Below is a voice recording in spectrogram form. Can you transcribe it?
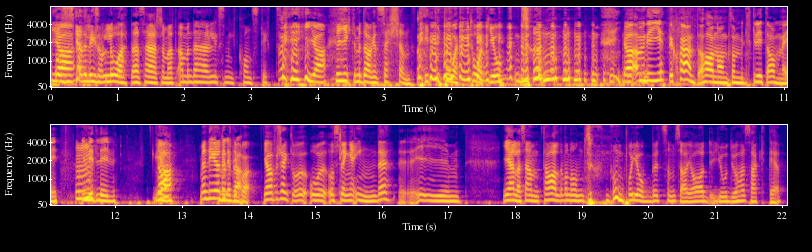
Ja. så ska det liksom låta så här som att ah, men det här är liksom inget konstigt. ja. Hur gick det med dagens session i, i Tok- Tokyo? ja, men det är jätteskönt att ha någon som vill skryta om mig i mitt liv. Ja. Men det är jag duktig på. Jag har försökt att, slänga in det i, i alla samtal. Det var någon, någon på jobbet som sa ja, du- jo du har sagt det.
